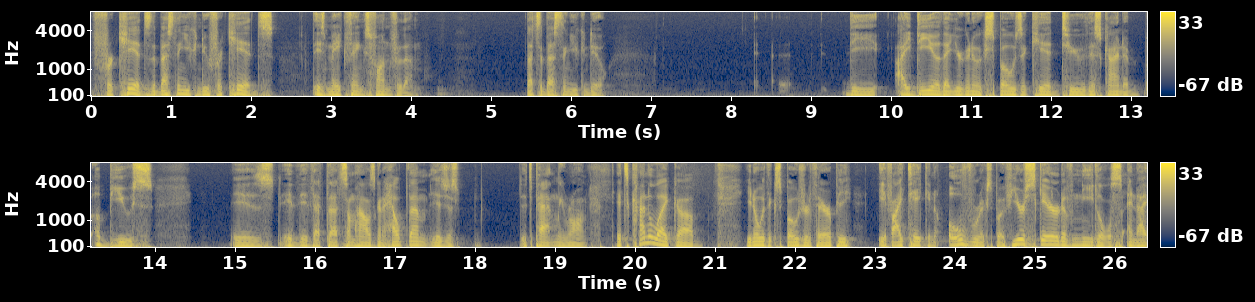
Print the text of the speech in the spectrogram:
for kids the best thing you can do for kids is make things fun for them that's the best thing you can do the idea that you're going to expose a kid to this kind of abuse is it, it- that that somehow is going to help them is just it's patently wrong. It's kind of like uh, you know with exposure therapy. If I take an overexpose, if you're scared of needles and I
